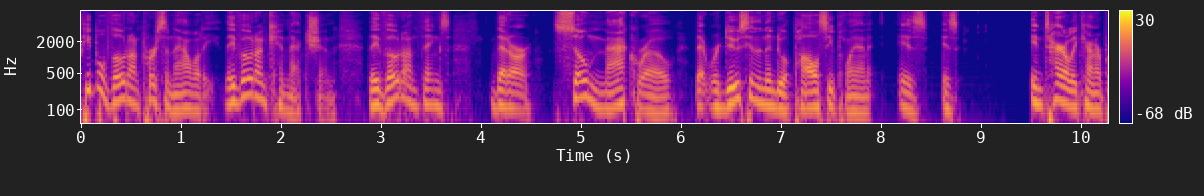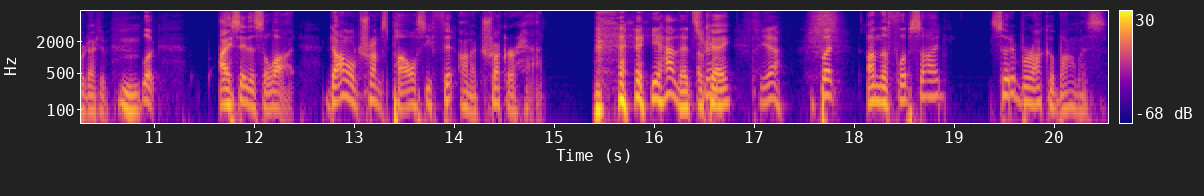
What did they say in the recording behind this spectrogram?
People vote on personality. They vote on connection. They vote on things that are so macro that reducing them into a policy plan is is entirely counterproductive. Mm. Look, I say this a lot. Donald Trump's policy fit on a trucker hat. yeah, that's true. Okay. Yeah, But on the flip side, So did Barack Obama's.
